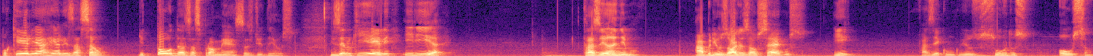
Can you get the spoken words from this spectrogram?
porque ele é a realização de todas as promessas de Deus, dizendo que ele iria trazer ânimo, abrir os olhos aos cegos e fazer com que os surdos ouçam.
